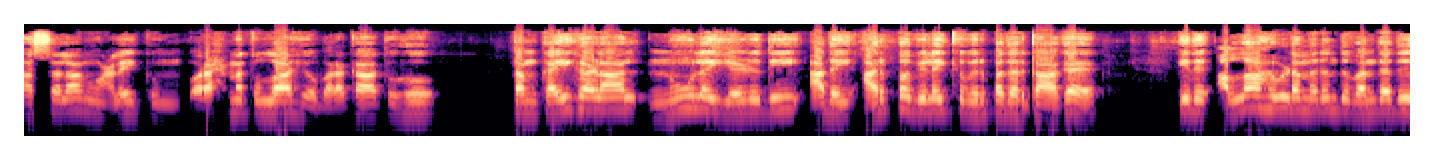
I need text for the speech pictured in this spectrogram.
அஸ்ஸலாமு அலைக்கும் வரஹ்மத்துல்லாஹி வரகாத்துஹு தம் கைகளால் நூலை எழுதி அதை அற்ப விலைக்கு விற்பதற்காக இது அல்லாஹுவிடமிருந்து வந்தது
